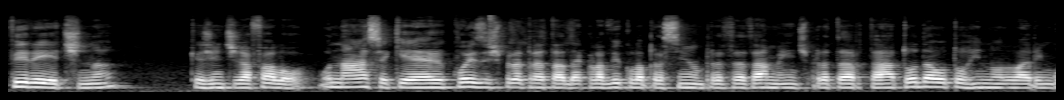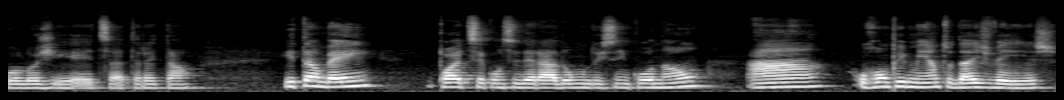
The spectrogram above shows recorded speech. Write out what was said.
Viretna, que a gente já falou, o Nasya, que é coisas para tratar da clavícula para cima, para tratar a mente, para tratar toda a otorrinolaringologia, etc. e tal. E também pode ser considerado um dos cinco ou não, a, o rompimento das veias.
